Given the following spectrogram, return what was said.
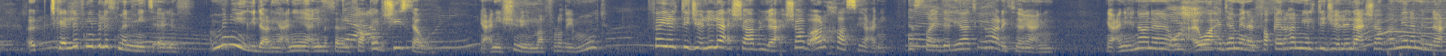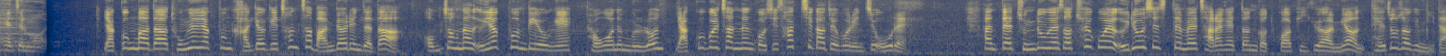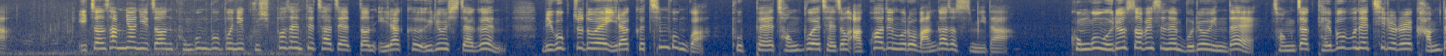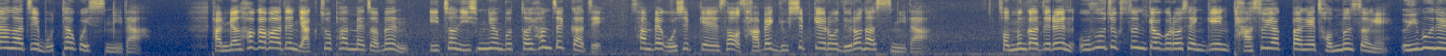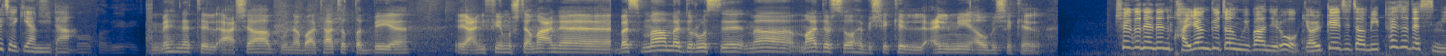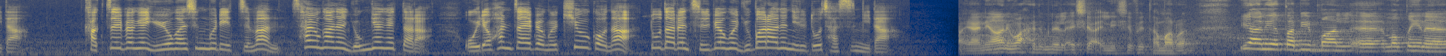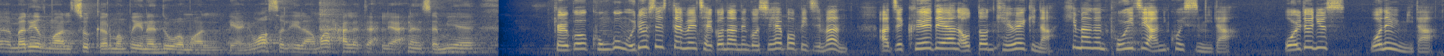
تكلفني بال 800000 من يقدر يعني يعني مثلا الفقير شو يسوي؟ يعني شنو المفروض يموت؟ فيلتجئ للاعشاب الاعشاب ارخص يعني الصيدليات كارثه يعني يعني هنا واحد همين الفقير هم يلتجئ للاعشاب همين من ناحيه الموت 약국마다 동일 약품 가격이 천차만별인데다 엄청난 의약품 비용에 병원은 물론 약국을 찾는 것이 사치가 돼버린 지 오래. 한때 중동에서 최고의 의료 시스템을 자랑했던 것과 비교하면 대조적입니다. 2003년 이전 공공 부분이 90% 차지했던 이라크 의료 시장은 미국 주도의 이라크 침공과 부패, 정부의 재정 악화 등으로 망가졌습니다. 공공 의료 서비스는 무료인데 정작 대부분의 치료를 감당하지 못하고 있습니다. 반면 허가받은 약초 판매점은 2020년부터 현재까지 350개에서 460개로 늘어났습니다. 전문가들은 우후죽순격으로 생긴 다수 약방의 전문성에 의문을 제기합니다. مهنة الأعشاب والنباتات الطبية يعني في مجتمعنا بس ما مدروسة ما ما درسوها بشكل علمي أو بشكل 최근에는 관련 규정 위반으로 10개 지점이 폐쇄됐습니다. 각 질병에 유용한 식물이 있지만 사용하는 용량에 따라 오히려 환자의 병을 키우거나 또 다른 질병을 유발하는 일도 잦습니다. يعني انا واحد من الاشياء اللي شفتها مره يعني طبيب مال منطينا مريض مال سكر منطينا دواء مال يعني واصل الى مرحله احنا نسميها 결국 공공 의료 시스템을 재건하는 것이 해법이지만 아직 그에 대한 어떤 계획이나 희망은 보이지 않고 있습니다. 월드뉴스 원엠입니다.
